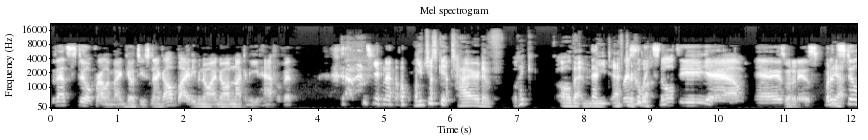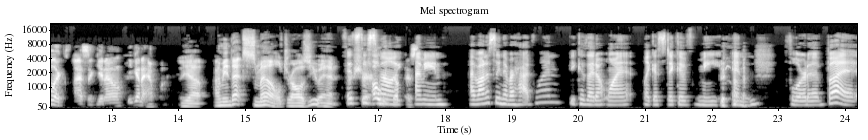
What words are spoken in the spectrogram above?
but that's still probably my go-to snack. I'll buy it even though I know I'm not going to eat half of it. you know, You just get tired of like all that That meat after a bristly, while. salty. Yeah, yeah, it is what it is. But it's Yeah. still a classic. You know, you gotta have one. Yeah, I mean that smell draws you in for it's sure. the Oh, smell. does. I mean, I've honestly never had one because I don't want like a stick of meat in Florida, but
